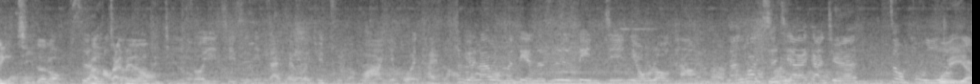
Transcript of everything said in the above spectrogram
顶级的肉，是还有宅配的肉是顶级的肉。所以其实你宅配回去煮的话，也不会太老。原来我们点的是顶级牛肉汤，难怪吃起来感觉这么不一样。不一样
